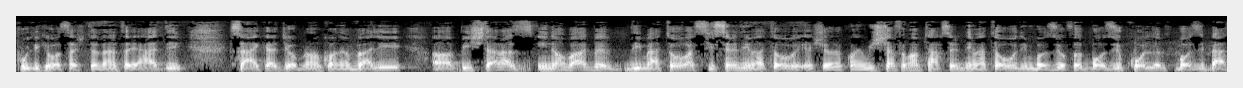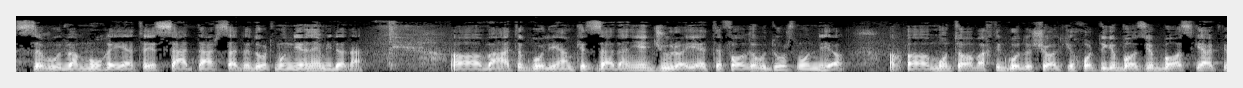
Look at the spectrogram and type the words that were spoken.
پولی که واسش دادن تا یه حدی سعی کرد جبران کنه. ولی بیشتر از اینا باید به دیمتاو و سیستم دیمتاو اشاره کنیم. بیشتر فکر کنم تقصیر دیمتاو بود. این بازی افتاد. بازی کل بازی بسته بود و موقعیت های 100 درصد به دورتموندیا نمی‌دادن. و حتی گلی هم که زدن یه جورایی اتفاقی بود دورتموندیا. منتها وقتی گل و شالکه خورد دیگه بازی رو باز کرد که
